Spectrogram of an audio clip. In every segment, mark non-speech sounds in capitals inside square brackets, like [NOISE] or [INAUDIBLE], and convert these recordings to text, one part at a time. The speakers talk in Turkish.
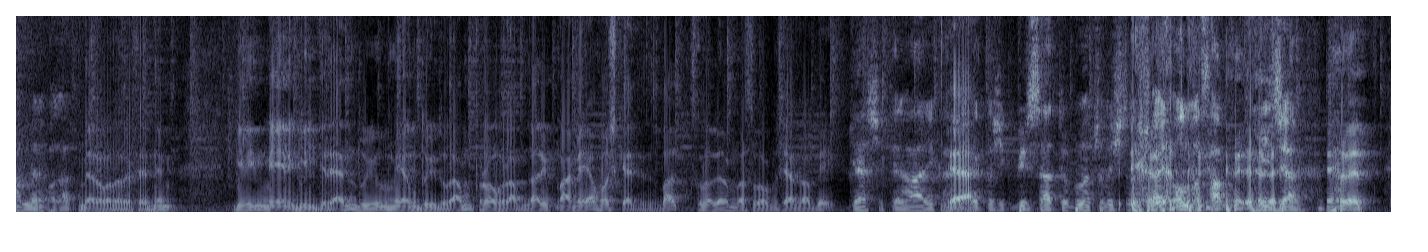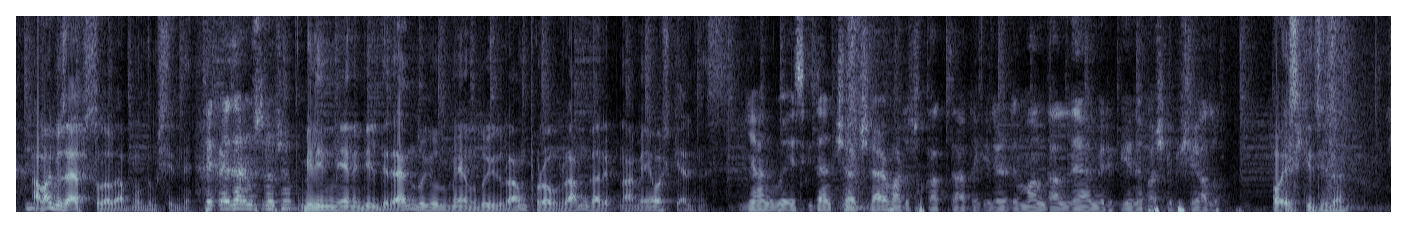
hocam merhabalar. Merhabalar efendim. Bilinmeyeni bildiren, duyulmayanı duyduran program Garipname'ye hoş geldiniz. Bak sloganım nasıl olmuş Erdal Bey? Gerçekten harika. Ya. Yaklaşık bir saattir buna çalıştım. Şahit olmasam [LAUGHS] diyeceğim. evet. Ama güzel bir slogan buldum şimdi. Tekrar eder misin hocam? Bilinmeyeni bildiren, duyulmayanı duyduran program Garipname'ye hoş geldiniz. Yani bu eskiden çerçiler vardı sokaklarda gelirdi. Mandal leğen verip yerine başka bir şey alıp. O eskiciler.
